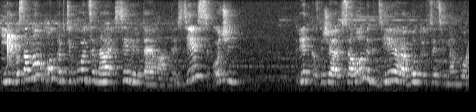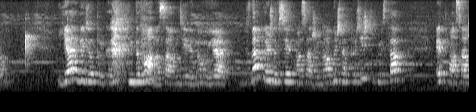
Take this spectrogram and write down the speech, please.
И в основном он практикуется на севере Таиланда. Здесь очень редко встречаются салоны, где работают с этим набором. Я видела только два на самом деле. Ну, я не знаю, конечно, всех массажей, но обычно в туристических местах этот массаж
